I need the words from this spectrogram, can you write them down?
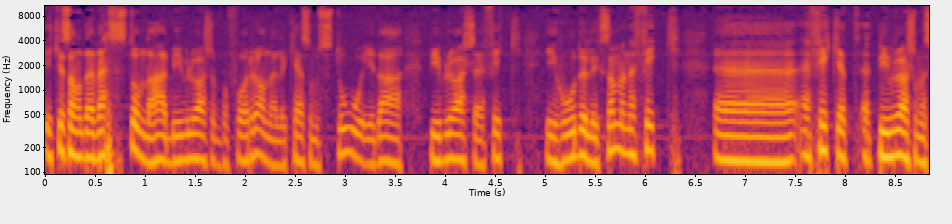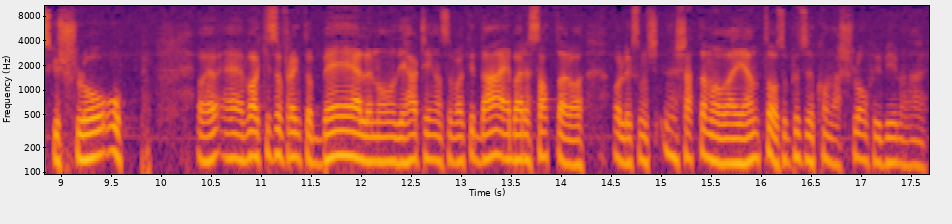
ikke sånn, at jeg visste om det her bibelverset på forhånd, eller hva som sto i det bibelverset jeg fikk i hodet, liksom. Men jeg fikk, eh, jeg fikk et, et, bibelvers som jeg skulle slå opp. Og jeg, jeg, var ikke så flink til å be, eller noen av de her tingene, så det var ikke det. Jeg bare satt der og, og liksom chatta med ei jente, og så plutselig kom jeg slå opp i Bibelen her.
